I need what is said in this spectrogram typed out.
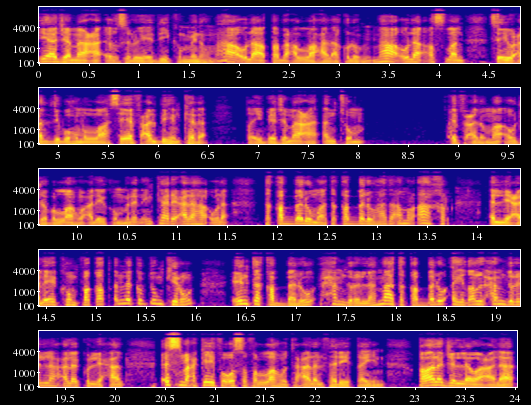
يا جماعة اغسلوا يديكم منهم. هؤلاء طبع الله على قلوبهم. هؤلاء أصلا سيعذبهم الله سيفعل بهم كذا. طيب يا جماعة أنتم افعلوا ما أوجب الله عليكم من الإنكار على هؤلاء. تقبلوا ما تقبلوا هذا أمر آخر. اللي عليكم فقط أنكم تنكرون. إن تقبلوا الحمد لله. ما تقبلوا أيضا الحمد لله على كل حال. اسمع كيف وصف الله تعالى الفريقين. قال جل وعلا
